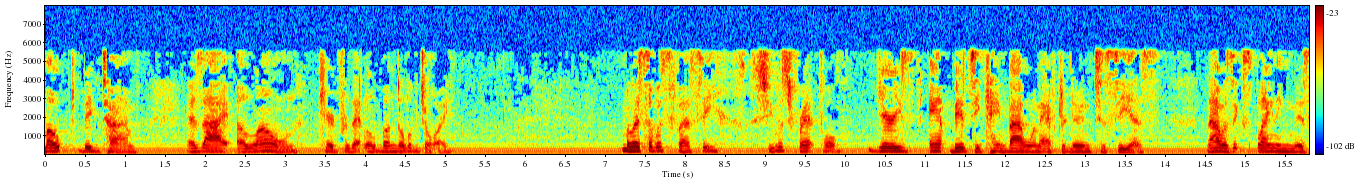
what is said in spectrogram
moped big time as I alone cared for that little bundle of joy. Melissa was fussy. She was fretful. Gary's Aunt Bitsy came by one afternoon to see us. And I was explaining Miss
